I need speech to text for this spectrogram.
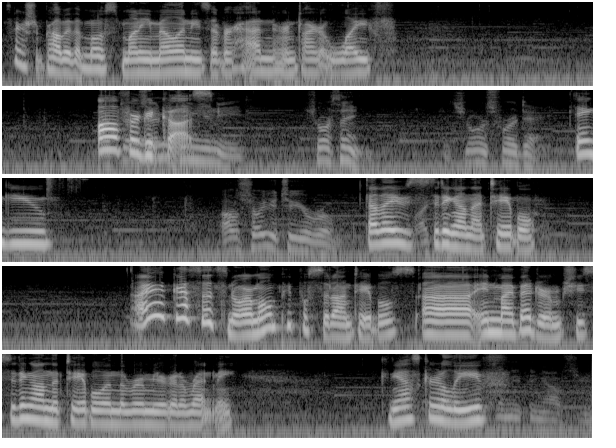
It's actually probably the most money Melanee's ever had in her entire life. All for good cause. You need, sure thing. It's yours for a day. Thank you. I'll show you to your room. That lady's sitting on that table. I guess that's normal. People sit on tables. Uh, in my bedroom. She's sitting on the table in the room you're gonna rent me. Can you ask her to leave? Anything else you?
